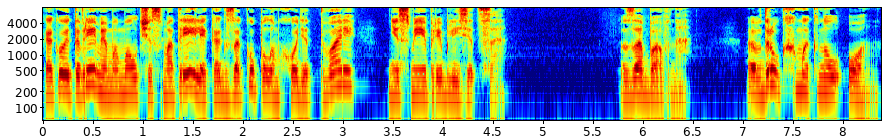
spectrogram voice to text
Какое-то время мы молча смотрели, как за куполом ходят твари, не смея приблизиться. Забавно. Вдруг хмыкнул он.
